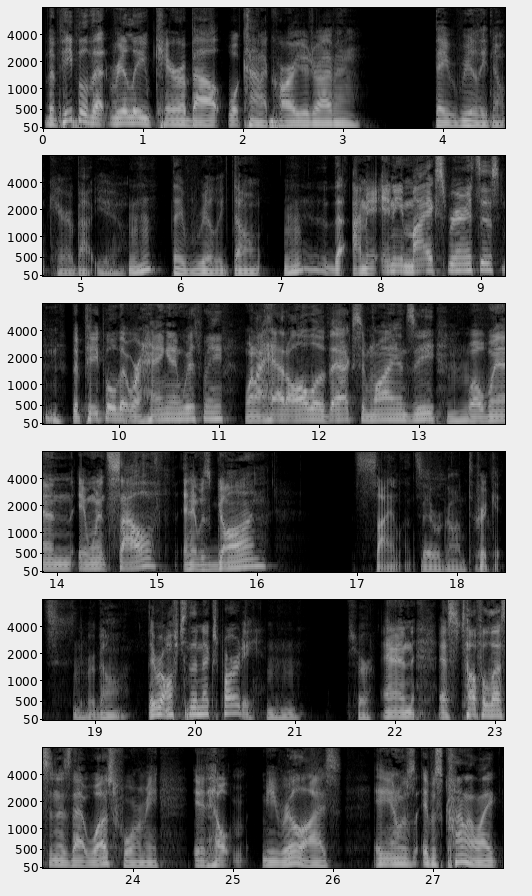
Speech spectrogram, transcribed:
the people that really care about what kind of car you're driving, they really don't care about you. Mhm. They really don't. Mm-hmm. The- I mean, any of my experiences, the people that were hanging with me when I had all of X and Y and Z, mm-hmm. well, when it went south and it was gone, silence, They were gone too. crickets, they mm-hmm. were gone. They were off to the next party. Sure. And as tough a lesson as that was for me, it helped me realize, and it was, it was kind of like,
